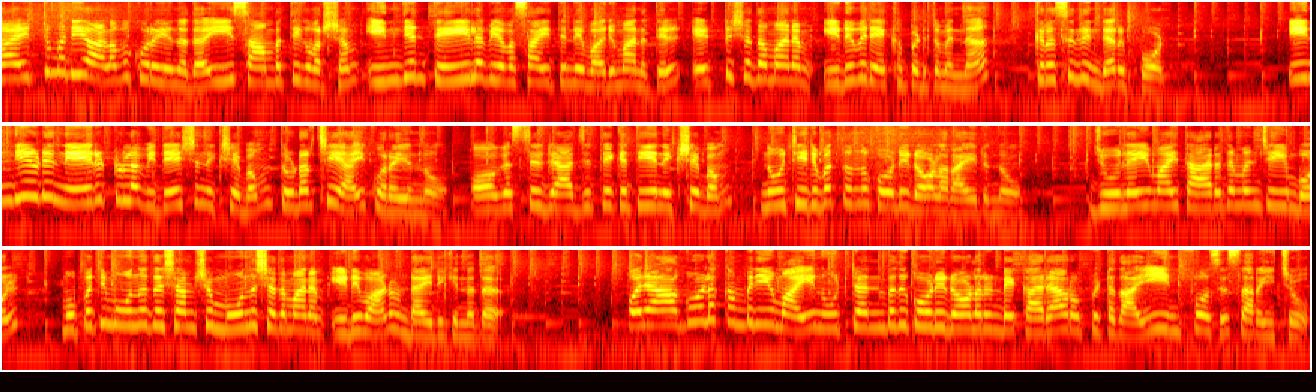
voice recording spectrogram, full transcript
കയറ്റുമതി അളവ് കുറയുന്നത് ഈ സാമ്പത്തിക വർഷം ഇന്ത്യൻ തേയില വ്യവസായത്തിന്റെ വരുമാനത്തിൽ എട്ട് ശതമാനം ഇടിവ് രേഖപ്പെടുത്തുമെന്ന് ക്രിസിലിന്റെ റിപ്പോർട്ട്. ഇന്ത്യയുടെ നേരിട്ടുള്ള വിദേശ നിക്ഷേപം തുടർച്ചയായി കുറയുന്നു. ഓഗസ്റ്റിൽ രാജ്യത്തേക്കെത്തിയ നിക്ഷേപം നൂറ്റി ഇരുപത്തൊന്ന് കോടി ഡോളറായിരുന്നു. ജൂലൈയുമായി താരതമ്യം ചെയ്യുമ്പോൾ മുപ്പത്തിമൂന്ന് ദശാംശം മൂന്ന് ശതമാനം ഇടിവാണ് ഉണ്ടായിരിക്കുന്നത്. ഒരാഗോള കമ്പനിയുമായി നൂറ്റൻപത് കോടി ഡോളറിന്റെ കരാർ ഒപ്പിട്ടതായി ഇൻഫോസിസ് അറിയിച്ചു.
